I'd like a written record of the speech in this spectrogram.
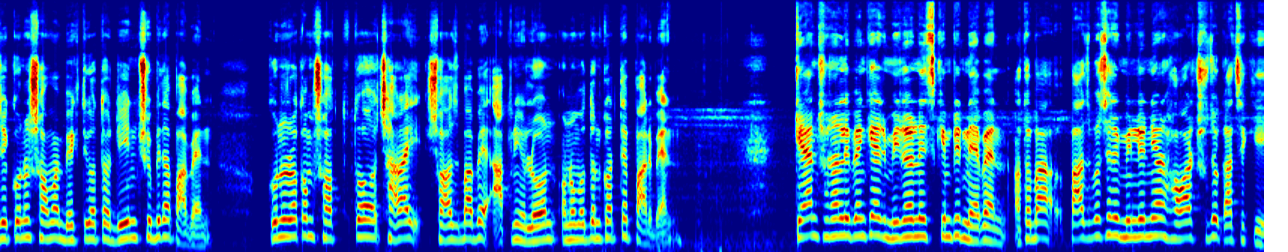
যে কোনো সময় ব্যক্তিগত ঋণ সুবিধা পাবেন। কোনো রকম শর্ত ছাড়াই সহজভাবে আপনি লোন অনুমোদন করতে পারবেন। ক্যান সোনালী ব্যাংকের মিলিয়ন স্কিমটি নেবেন? অথবা পাঁচ বছরের মিলিয়নিয়ার হওয়ার সুযোগ আছে কি?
